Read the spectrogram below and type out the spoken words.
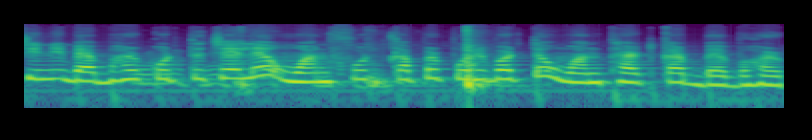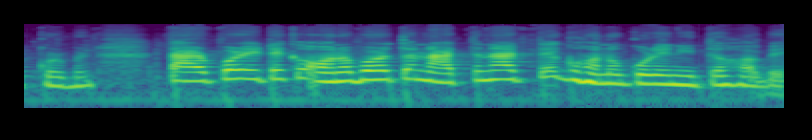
চিনি ব্যবহার করতে চাইলে ওয়ান ফোর্থ কাপের পরিবর্তে ওয়ান থার্ড কাপ ব্যবহার করবেন। তারপর এটাকে অনবরত নাড়তে নাড়তে ঘন করে নিতে হবে।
